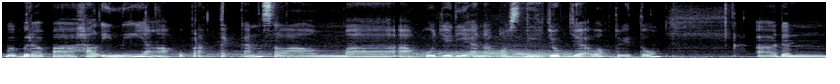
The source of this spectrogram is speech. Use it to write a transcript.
Beberapa hal ini yang aku praktekkan selama aku jadi anak kos di Jogja waktu itu uh, dan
